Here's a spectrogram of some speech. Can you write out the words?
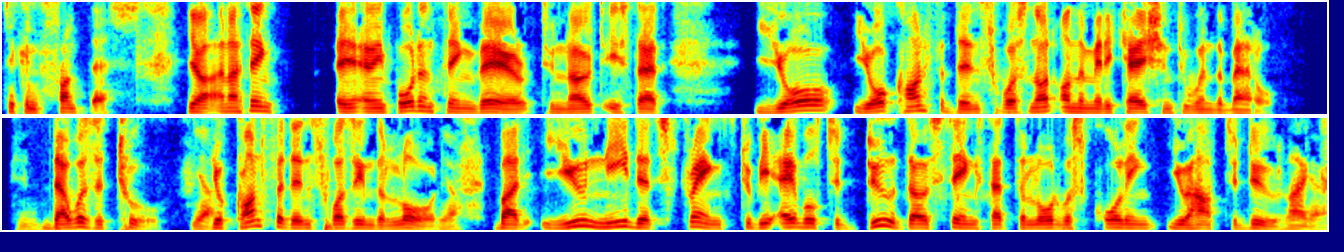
to confront this. Yeah, and I think an important thing there to note is that your your confidence was not on the medication to win the battle. Hmm. That was a tool. Yeah. Your confidence was in the Lord, Yeah. but you needed strength to be able to do those things that the Lord was calling you out to do, like Yeah.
